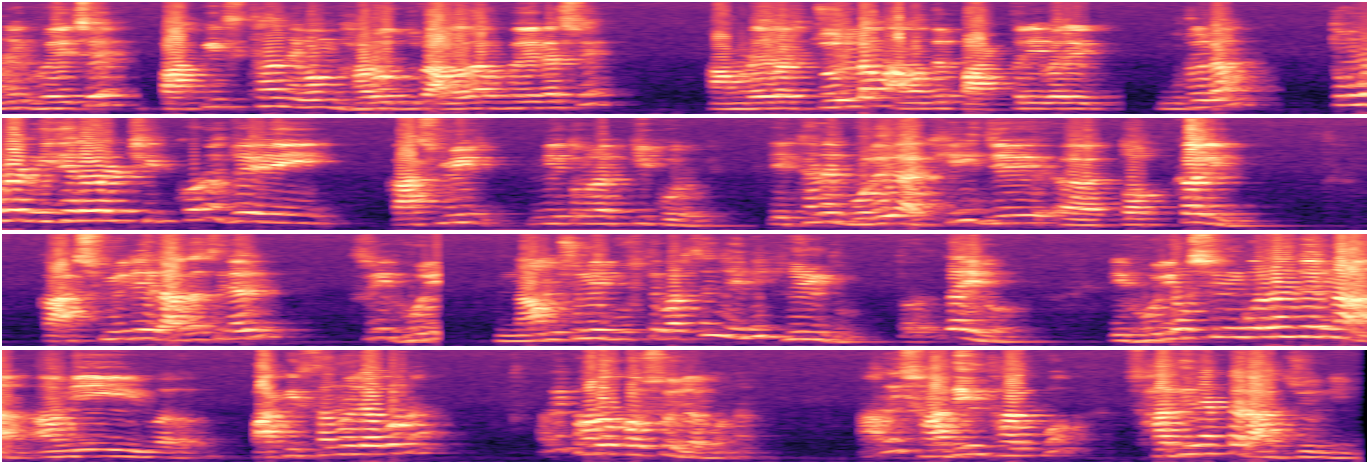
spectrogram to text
অনেক হয়েছে। পাকিস্তান এবং ভারত দুটো আলাদা হয়ে গেছে। আমরা এবার চললাম, আমাদের পার্টটা এবারে গুটোলাম। তোমরা নিজেরা ঠিক করো যে, এই কাশ্মীর নিয়ে তোমরা কি করবে? এখানে বলে রাখি যে তৎকালীন কাশ্মীরের রাজা ছিলেন শ্রী হরি। নাম শুনে বুঝতে পারছেন যে, ইনি হিন্দু। তো যাই হোক, এই হরিহর সিং বললেন যে, না, আমি পাকিস্তানও যাব না, আমি ভারতবর্ষও যাব না। আমি স্বাধীন থাকব। স্বাধীন একটা রাজ্য নিয়ে।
